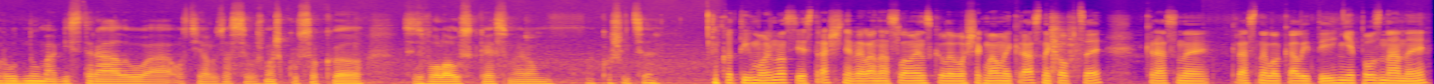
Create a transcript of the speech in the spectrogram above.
rudnú magistrálu a odtiaľ zase už máš kúsok e, cez Volovské smerom na Košice. Ako tých možností je strašne veľa na Slovensku, lebo však máme krásne kopce, krásne, krásne lokality, nepoznané.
